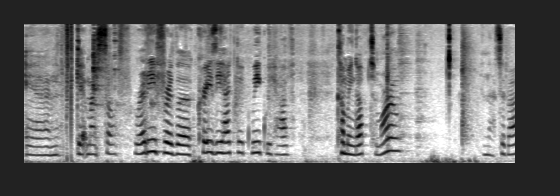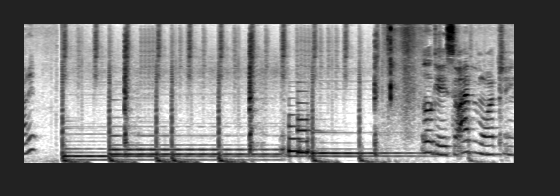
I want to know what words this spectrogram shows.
and get myself ready for the crazy, hectic week we have coming up tomorrow. And that's about it. Okay, so I've been watching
